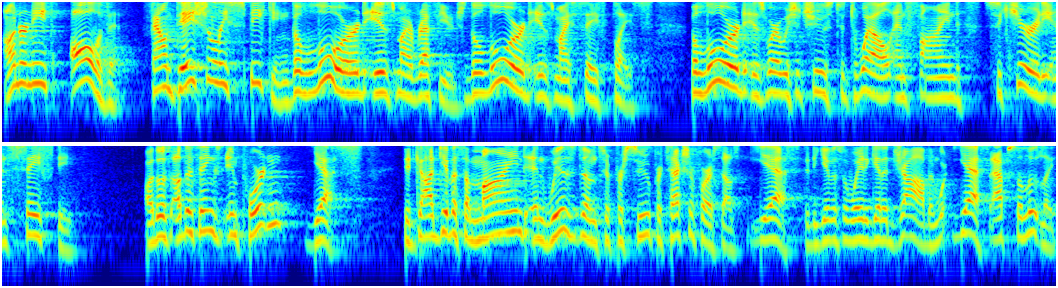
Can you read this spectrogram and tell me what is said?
Underneath all of it, foundationally speaking, the Lord is my refuge. The Lord is my safe place. The Lord is where we should choose to dwell and find security and safety. Are those other things important? Yes. Did God give us a mind and wisdom to pursue protection for ourselves? Yes. Did He give us a way to get a job? And yes, absolutely.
